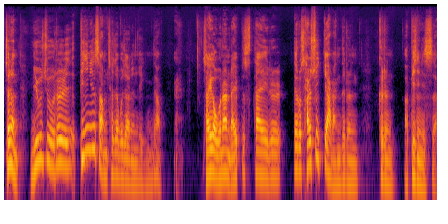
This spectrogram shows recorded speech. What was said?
저는 뮤즈를 비즈니스 한번 찾아보자는 얘기입니다. 자기가 원하는 라이프 스타일을 대로 살 수 있게 만드는 그런 아, 비즈니스.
